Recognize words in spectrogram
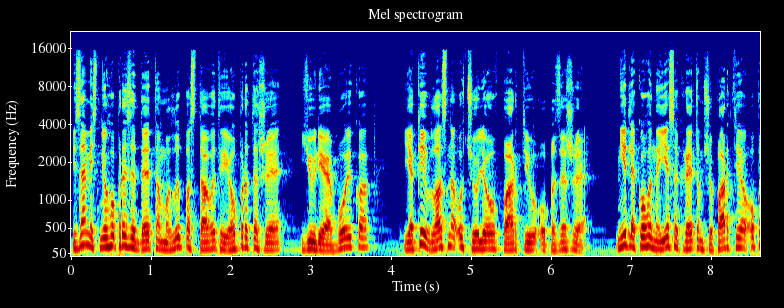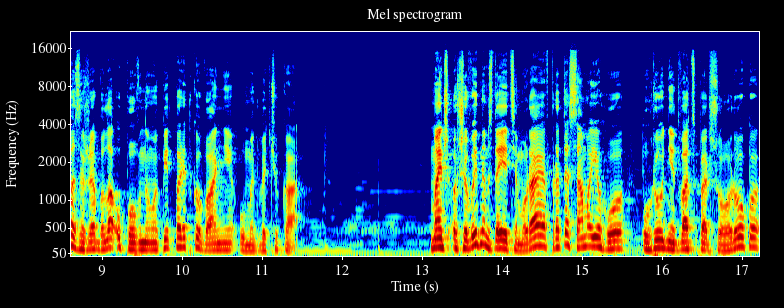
і замість нього президента могли поставити його протеже Юрія Бойко, який власне очолював партію ОПЗЖ. Ні для кого не є секретом, що партія ОПЗЖ була у повному підпорядкуванні у Медведчука. Менш очевидним здається Мураєв, проте саме його у грудні 21-го року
